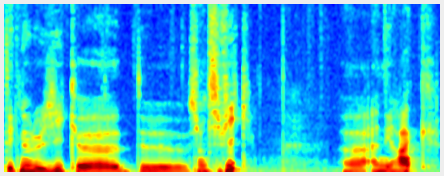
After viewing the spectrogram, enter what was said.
technologique de scientifique à NERAC.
